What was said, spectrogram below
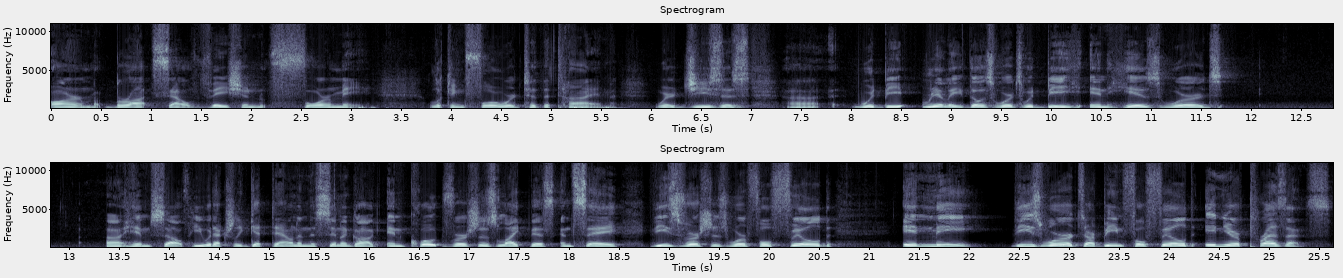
arm brought salvation for me. Looking forward to the time where Jesus uh, would be, really, those words would be in his words uh, himself. He would actually get down in the synagogue and quote verses like this and say, These verses were fulfilled in me. These words are being fulfilled in your presence.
